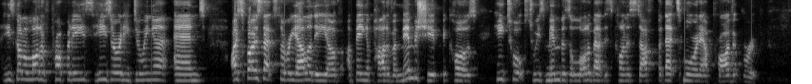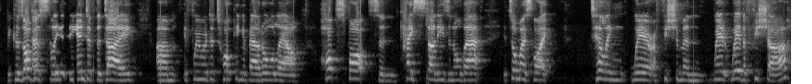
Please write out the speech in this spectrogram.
He's got a lot of properties. He's already doing it. And I suppose that's the reality of, of being a part of a membership because he talks to his members a lot about this kind of stuff, but that's more in our private group. Because obviously, Absolutely. at the end of the day, um, if we were to talking about all our hotspots and case studies and all that. It's almost like telling where a fisherman where where the fish are,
